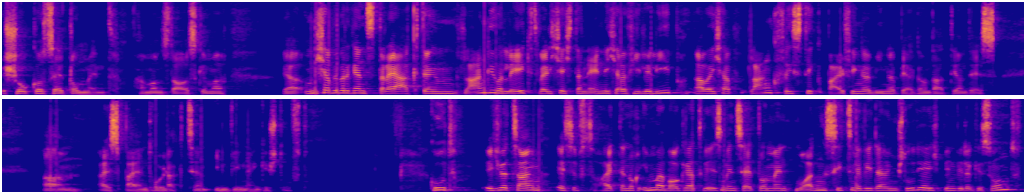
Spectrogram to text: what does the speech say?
Schoko-Settlement haben wir uns da ausgemacht. Ja, und ich habe übrigens drei Aktien lang überlegt, welche ich da nenne. Ich habe viele lieb, aber ich habe langfristig Balfinger, Wienerberger und AT&S ähm, als Buy-and-Hold-Aktien in Wien eingestuft. Gut, ich würde sagen, es ist heute noch immer wackelt gewesen mit Settlement. Morgen sitzen wir wieder im Studio, ich bin wieder gesund.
